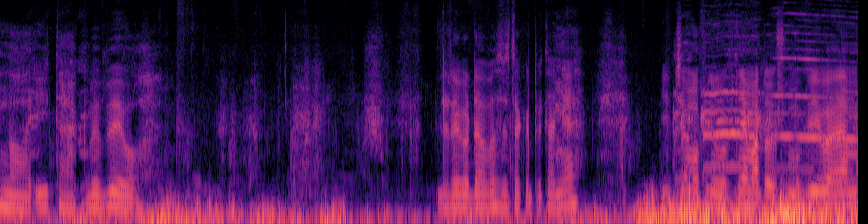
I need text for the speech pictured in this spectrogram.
No i tak by było. Dlatego do was jest takie pytanie. I czemu filmów nie ma, to już mówiłem.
